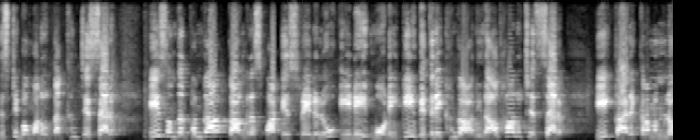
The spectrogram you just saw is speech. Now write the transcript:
దిష్టి బొమ్మను దగ్ధం చేశారు. ఈ సందర్భంగా కాంగ్రెస్ పార్టీ శ్రేణులు ఈడీ మోడీకి వ్యతిరేకంగా నినాదాలు చేశారు. ఈ కార్యక్రమంలో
